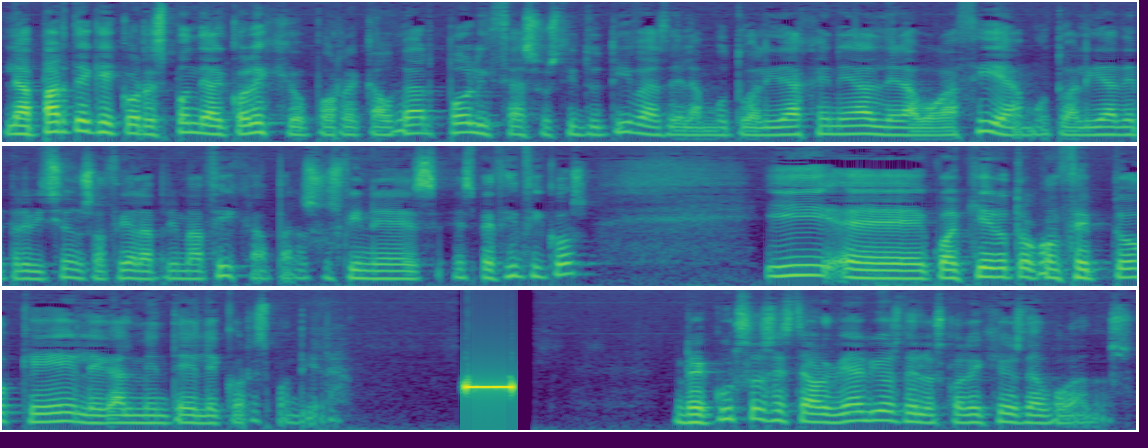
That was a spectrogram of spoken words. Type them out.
la parte que corresponde al colegio por recaudar pólizas sustitutivas de la mutualidad general de la abogacía, mutualidad de previsión social a prima fija para sus fines específicos, y eh, cualquier otro concepto que legalmente le correspondiera. Recursos extraordinarios de los colegios de abogados.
